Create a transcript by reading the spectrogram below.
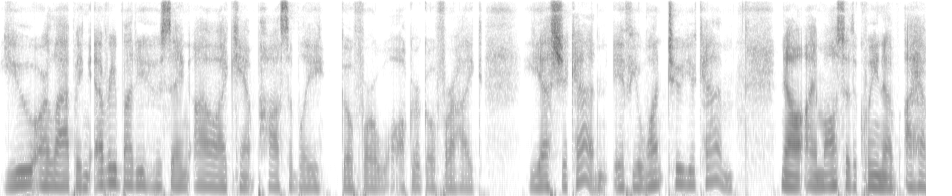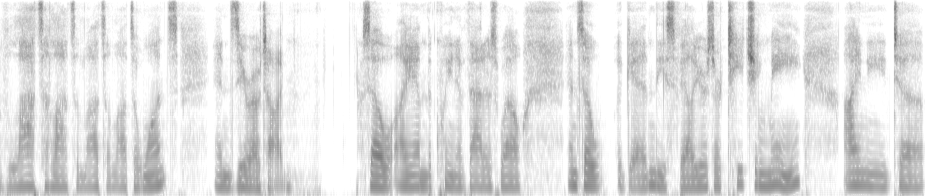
You are lapping everybody who's saying, Oh, I can't possibly go for a walk or go for a hike. Yes, you can. If you want to, you can. Now, I'm also the queen of I have lots and lots and lots and lots of wants and zero time. So I am the queen of that as well. And so, again, these failures are teaching me I need to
